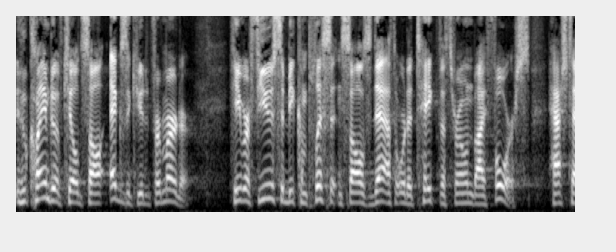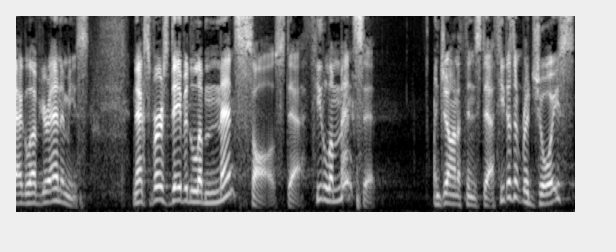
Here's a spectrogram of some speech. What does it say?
who claimed to have killed Saul executed for murder. He refused to be complicit in Saul's death or to take the throne by force. Hashtag love your enemies. Next verse David laments Saul's death. He laments it and Jonathan's death. He doesn't rejoice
